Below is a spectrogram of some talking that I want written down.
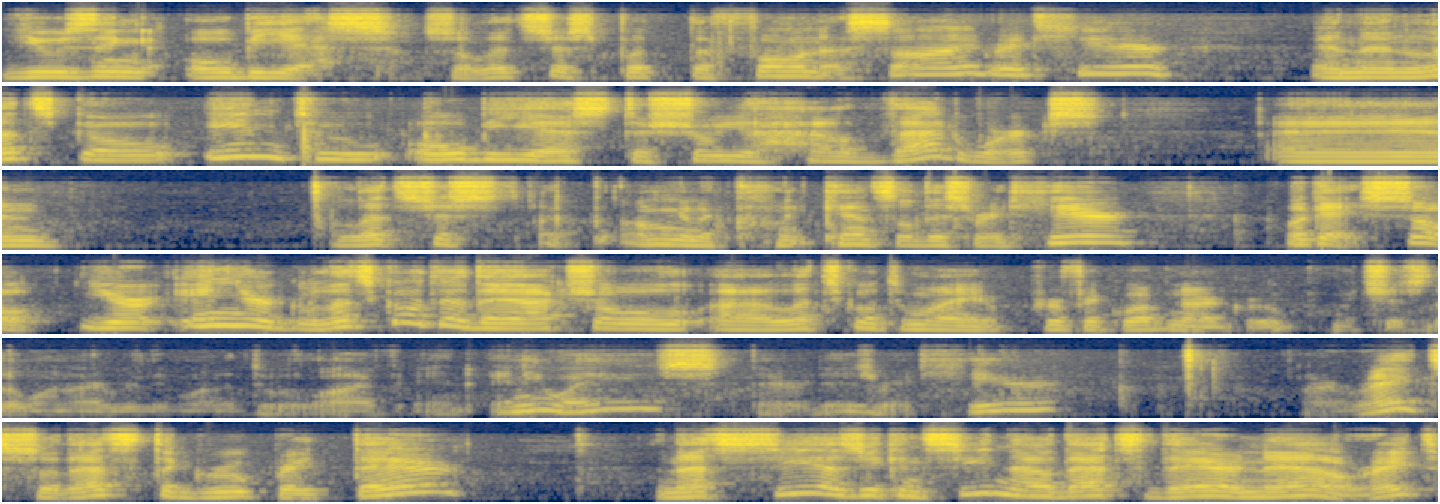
using OBS so let's just put the phone aside right here and then let's go into OBS to show you how that works. And let's just I'm going to cancel this right here. Okay so you're in your let's go to the actual uh, let's go to my perfect webinar group which is the one I really want to do live in anyways. There it is right here. All right so that's the group right there. And that's see as you can see now that's there now right?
